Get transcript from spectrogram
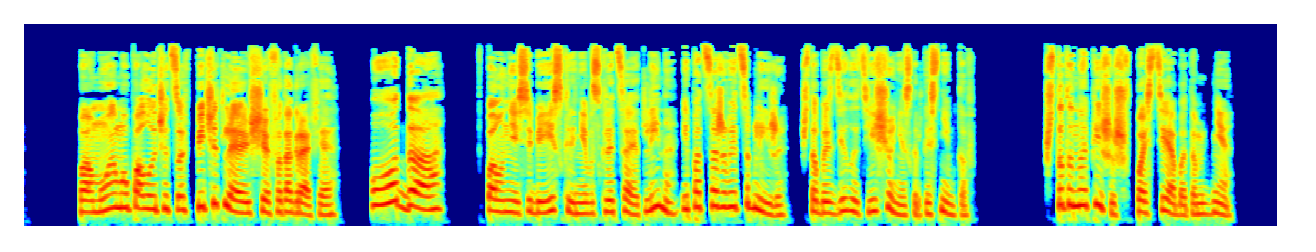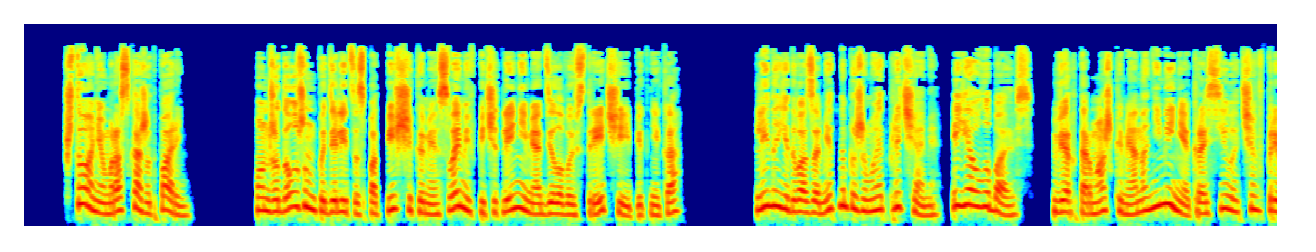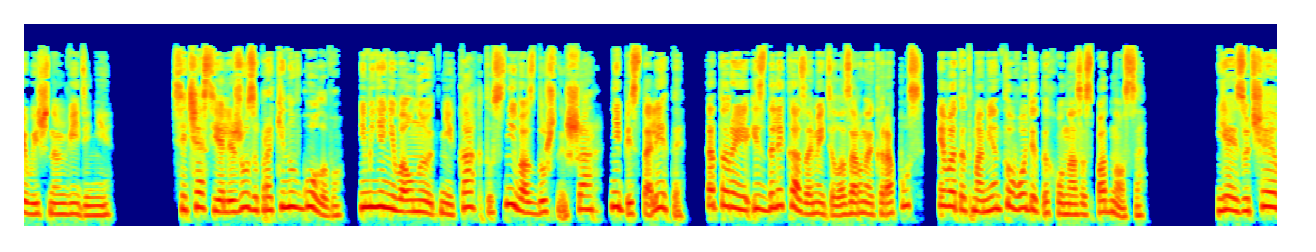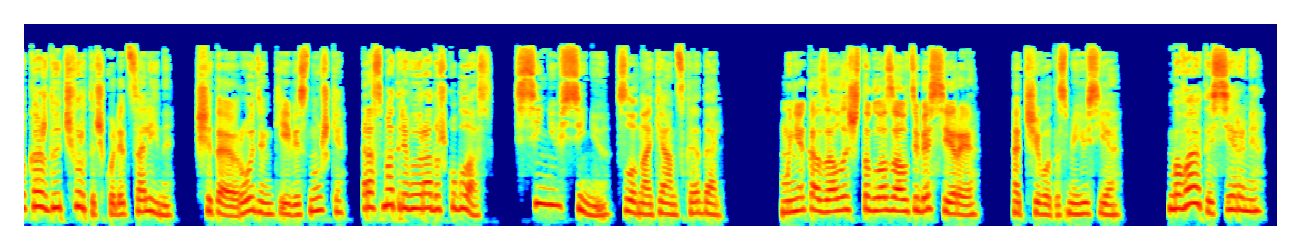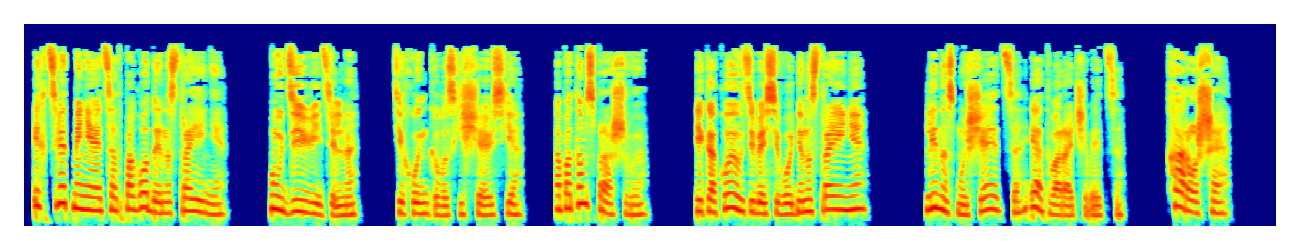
По-моему, получится впечатляющая фотография. «О, да!» — вполне себе искренне восклицает Лина и подсаживается ближе, чтобы сделать еще несколько снимков. Что ты напишешь в посте об этом дне? Что о нем расскажет парень? Он же должен поделиться с подписчиками своими впечатлениями от деловой встречи и пикника. Лина едва заметно пожимает плечами, и я улыбаюсь. Вверх тормашками она не менее красива, чем в привычном видении. Сейчас я лежу, запрокинув голову, и меня не волнуют ни кактус, ни воздушный шар, ни пистолеты, которые издалека заметил озорной карапуз и в этот момент уводят их у нас из-под носа. Я изучаю каждую черточку лица Лины, считаю родинки и веснушки, рассматриваю радужку глаз, синюю-синюю, словно океанская даль. Мне казалось, что глаза у тебя серые. От чего то смеюсь я. Бывают и серыми. Их цвет меняется от погоды и настроения. Удивительно. Тихонько восхищаюсь я. А потом спрашиваю. И какое у тебя сегодня настроение? Лина смущается и отворачивается. Хорошее.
